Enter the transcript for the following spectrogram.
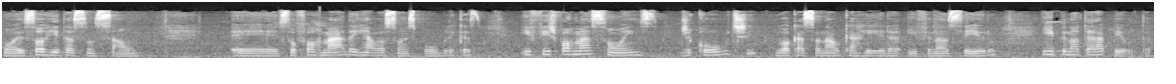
Bom, eu sou Rita Assunção, é, sou formada em Relações Públicas e fiz formações de coaching, vocacional carreira e financeiro e hipnoterapeuta.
